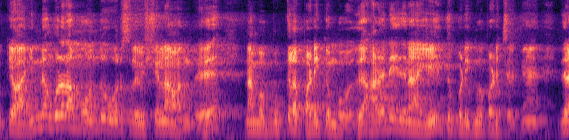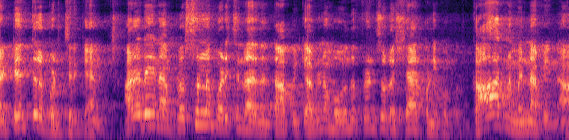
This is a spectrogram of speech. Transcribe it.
ஓகேவா இன்னும் கூட நம்ம வந்து ஒரு சில விஷயம்லாம் வந்து நம்ம புக்கில் படிக்கும்போது அடடே இது நான் எயித்து படிக்கும்போது படிச்சிருக்கேன். இது நான் டென்த்தில் படிச்சிருக்கேன். அடடே நான் ப்ளஸ் ஒன்ல படிச்சிருந்தா இந்த டாபிக் அப்படின்னு நம்ம வந்து ஃப்ரெண்ட்ஸோட ஷேர் பண்ணிப்போம் காரணம் என்ன அப்படின்னா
